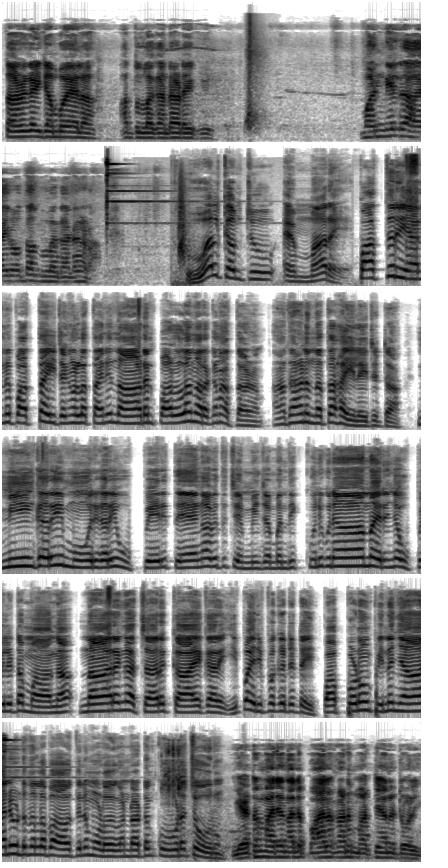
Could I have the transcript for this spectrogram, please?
അത്താഴം കഴിക്കാൻ പോയാലാ? അബ്ദുള്ളഖാന്റെ കടയ്ക്ക് മണ്ണിൽ രായനോത്ത് അബ്ദുള്ളഖാന്റെ കട. Welcome to M R A പത്ത് റിയാലിന് പത്ത് ഐറ്റങ്ങളുള്ള തനി നാടൻ പള്ള നിറക്കണ അത്താഴം. അതാണ് ഇന്നത്തെ ഹൈലൈറ്റ് ഇട്ടാ. മീൻകറി മോരുകറി ഉപ്പേരി തേങ്ങ വിത്ത് ചെമ്മീൻ ചമ്പന്തി കുനുകുനാന്ന് അരിഞ്ഞ ഉപ്പിലിട്ട മാങ്ങ നാരങ്ങ അച്ചാറ് കായക്കറി. ഈ പരിപ്പൊക്കെ ഇട്ടിട്ടേ പപ്പടവും പിന്നെ ഞാനും ഉണ്ടെന്നുള്ള ഭാവത്തിൽ മുളക് കൊണ്ടാട്ടും കൂടെ ചോറും. ഏട്ടന്മാരെ നല്ല പാലക്കാട് മട്ടയാണ് ഇട്ടോളി.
